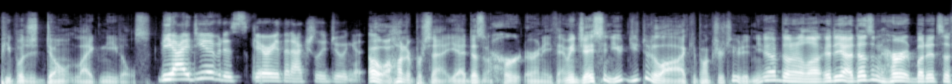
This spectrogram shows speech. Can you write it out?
people just don't like needles. The idea of it is scarier than actually doing it. Oh, 100%. Yeah, it doesn't hurt or anything. I mean, Jason, you, you did a lot of acupuncture too, didn't you? Yeah, I've done it a lot. It, yeah, it doesn't hurt, but it's a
